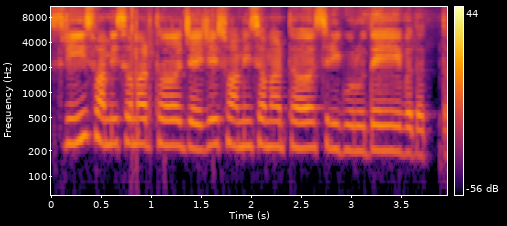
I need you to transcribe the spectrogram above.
श्री स्वामी समर्थ जय जय स्वामी समर्थ श्री गुरुदेव दत्त.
